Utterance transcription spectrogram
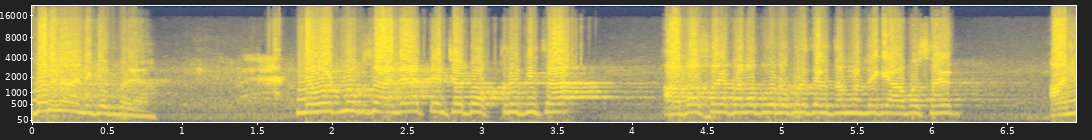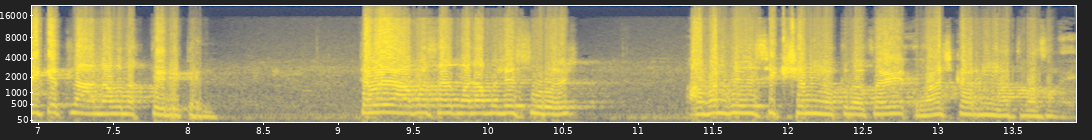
बरं का अनिकेत भैया? निवडणूक झाल्या त्यांच्या डॉक्टरकीचा आबासाहेबाला बोलवलं एकदा म्हणलं की आबासाहेब अनिकेतला आणावं लागते रिटर्न त्यावेळी आबासाहेब मला म्हणले सूरज आम्हाला त्याचं शिक्षण महत्वाचं आहे राजकारण महत्वाचं नाही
